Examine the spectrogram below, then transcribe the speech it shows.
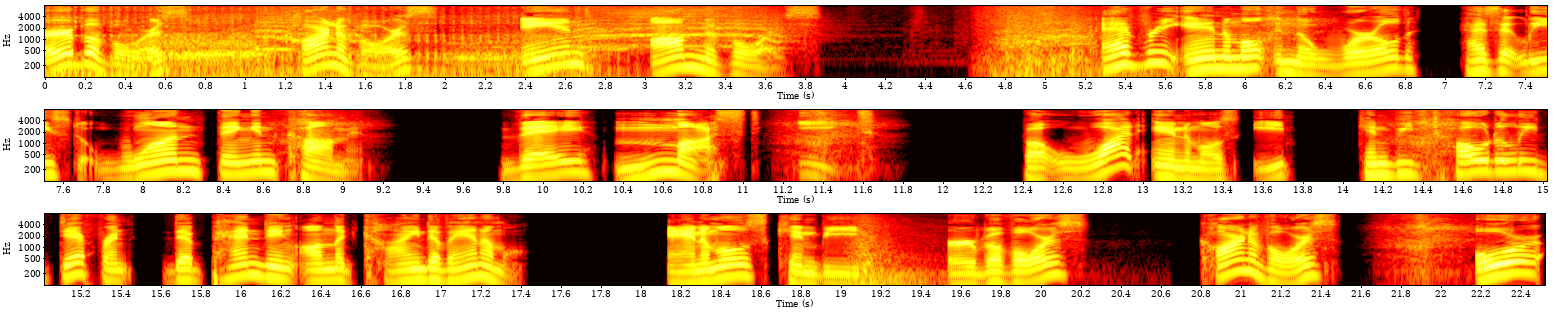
herbivores, carnivores, and omnivores. Every animal in the world has at least one thing in common they must eat. But what animals eat can be totally different depending on the kind of animal. Animals can be herbivores, carnivores, or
